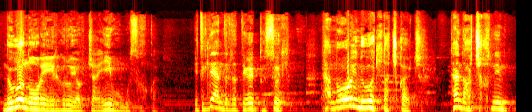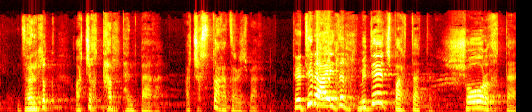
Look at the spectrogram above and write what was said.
нөгөө нуурын эрг рүү явж байгаа ийм хүмүүс байхгүй. Итгэлийн амьдралдаа тэгээд төсөөл. Та нуурын нөгөө талд очих гэж явж байгаа. Танд очих юм зориг очих тал танд байгаа. Очих ёстой газар гэж байгаа. Тэгээ тэр аялал мэдээж бартаатай, шуургатай,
